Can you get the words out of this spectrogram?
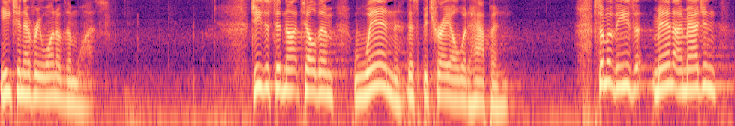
Each and every one of them was. Jesus did not tell them when this betrayal would happen. Some of these men, I imagine,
